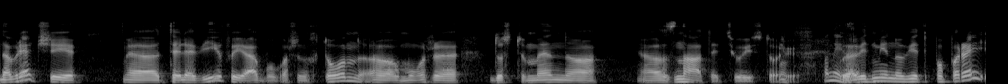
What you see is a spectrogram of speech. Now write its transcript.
Навряд чи Тель-Авів або Вашингтон е, може достеменно е, знати цю історію. На відміну від поперед...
